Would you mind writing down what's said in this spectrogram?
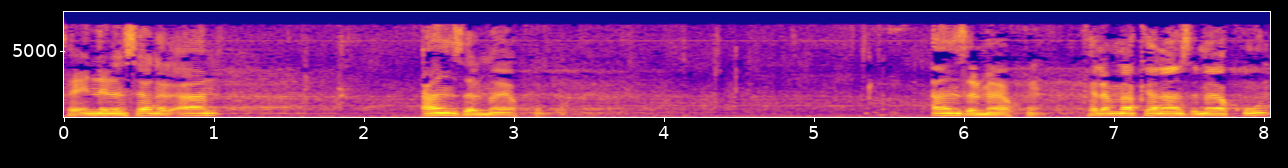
فإن الإنسان الآن أنزل ما يكون. أنزل ما يكون. فلما كان أنزل ما يكون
